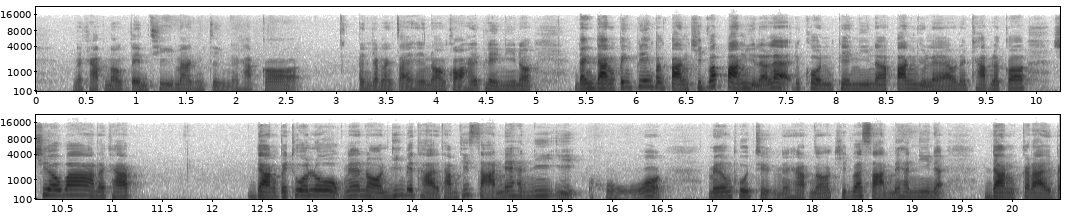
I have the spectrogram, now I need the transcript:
ๆนะครับ น้องเต็มที่มากจริง ๆนะครับ ก็ เป็นกำลังใจให้น้องขอให้เพลงนี้เนาะดังๆ เปรี้ยงๆ ปังๆ คิดว่าปังอยู่แล้วแหละทุกคนเพลงนี้นะปังอยู่แล้วนะครับ แล้วก็เชื่อว่านะครับ ดังไปทั่วโลกแน่นอนยิ่งไปถ่ายทำที่ศาลแม่ฮันนี่อีกโอ้โห ไม่ต้องพูดถึงนะครับเนาะคิดว่าศาลแม่ฮันนี่เนี่ยดังไกลไป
